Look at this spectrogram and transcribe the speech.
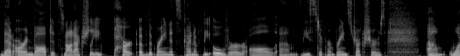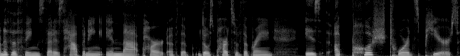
that are involved. It's not actually a part of the brain, it's kind of the overall, um, these different brain structures. Um, one of the things that is happening in that part of the, those parts of the brain is a push towards peers.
